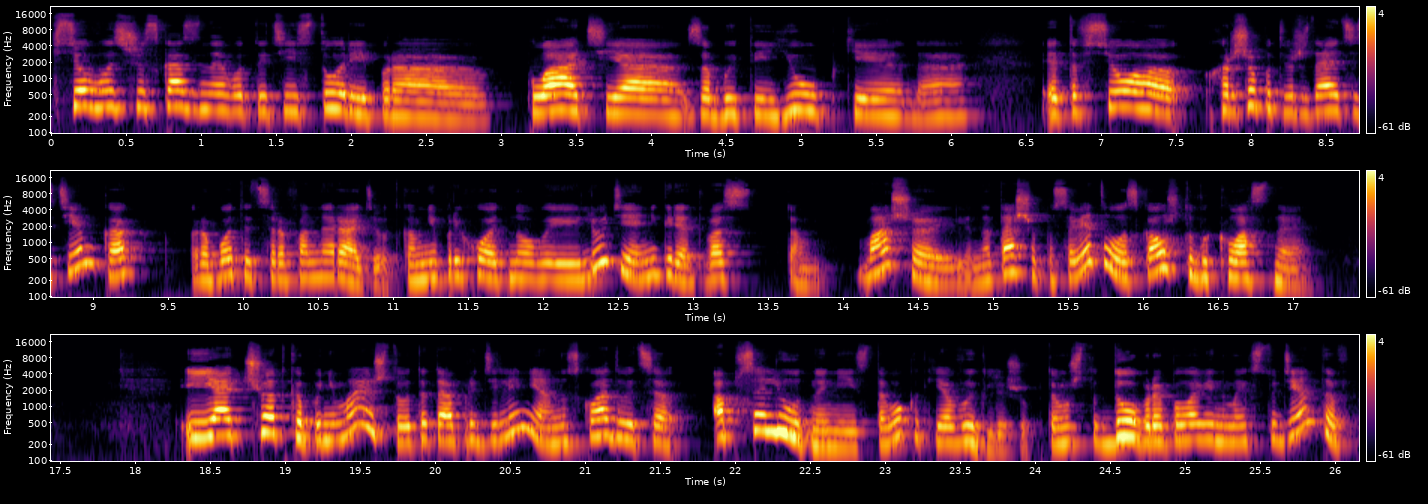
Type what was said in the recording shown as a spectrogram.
все вышесказанное, вот эти истории про платья, забытые юбки, да, это все хорошо подтверждается тем, как работает сарафанное радио. Вот ко мне приходят новые люди, и они говорят, вас там Маша или Наташа посоветовала, сказала, что вы классная. И я четко понимаю, что вот это определение, оно складывается абсолютно не из того, как я выгляжу. Потому что добрая половина моих студентов —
